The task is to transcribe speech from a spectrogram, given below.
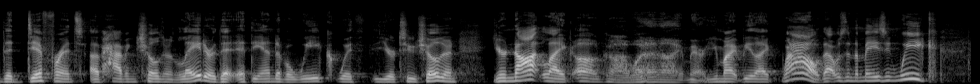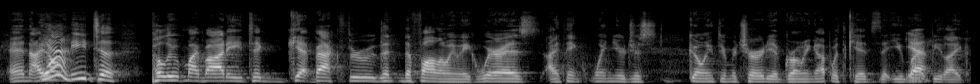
the difference of having children later that at the end of a week with your two children you're not like oh god what a nightmare you might be like wow that was an amazing week and i Yeah. don't need to pollute my body to get back through the, the following week whereas i think when you're just going through maturity of growing up with kids that you Yeah. might be like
